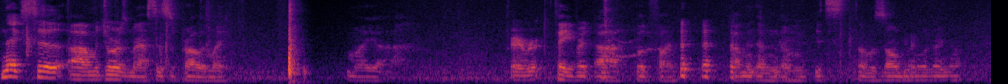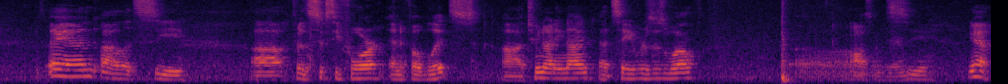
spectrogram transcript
next to uh, Majora's Mask, this is probably my my uh, Favorite. favorite uh, book find. I'm, in, I'm, I'm, it's, I'm a zombie mode right now. And uh, let's see. Uh, for the 64 NFL Blitz, uh, 2.99 at Savers as well. Uh, Awesome let's game. see. Yeah,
